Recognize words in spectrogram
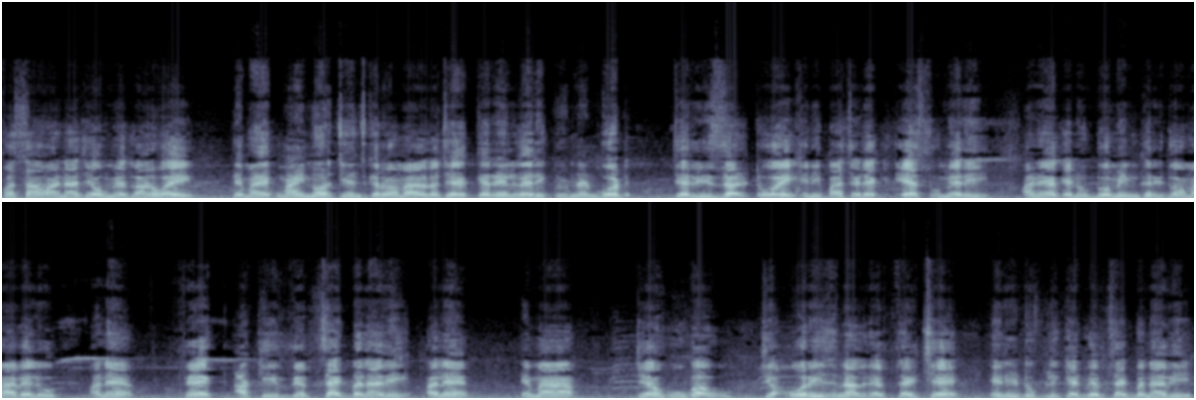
ફસાવાના જે ઉમેદવાર હોય, તેમાં એક માઇનોર ચેન્જ કરવામાં આવેલો છે કે રેલવે રિક્રુટમેન્ટ બોર્ડ જે રિઝલ્ટ હોય, એની પાછળ એક એસ ઉમેરી અને એક એનું ડોમિન ખરીદવામાં આવેલું અને ફેક આખી વેબસાઇટ બનાવી અને એમાં જે હુબહુ, જે ઓરિજિનલ વેબસાઇટ છે, એની ડુપ્લિકેટ વેબસાઇટ બનાવી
